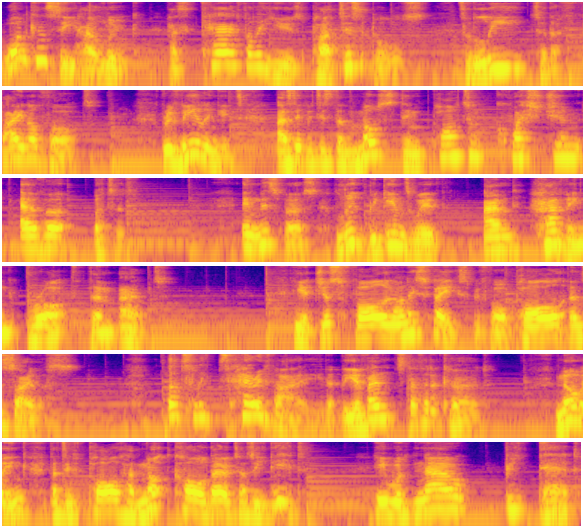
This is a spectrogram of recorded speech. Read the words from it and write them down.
One can see how Luke has carefully used participles to lead to the final thought, revealing it as if it is the most important question ever uttered. In this verse, Luke begins with, and having brought them out. He had just fallen on his face before Paul and Silas, utterly terrified at the events that had occurred, knowing that if Paul had not called out as he did, he would now be dead.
